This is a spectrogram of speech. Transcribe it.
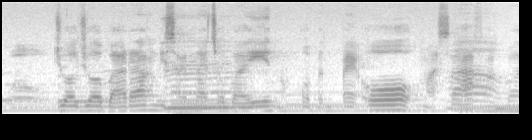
Wow. Jual-jual barang di sana cobain open PO, masak apa.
